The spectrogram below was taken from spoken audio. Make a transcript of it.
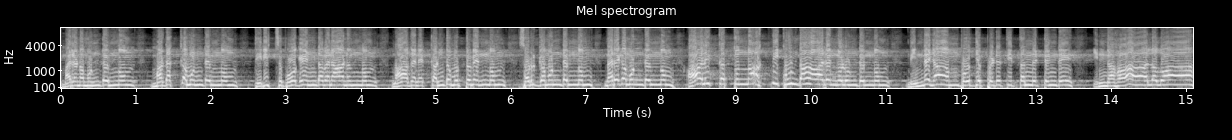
മരണമുണ്ടെന്നും മടക്കമുണ്ടെന്നും തിരിച്ചു പോകേണ്ടവനാണെന്നും നാഥനെ കണ്ടുമുട്ടുമെന്നും സ്വർഗമുണ്ടെന്നും നരകമുണ്ടെന്നും ആളിക്കത്തുന്ന അഗ്നികുണ്ടാരങ്ങളുണ്ടെന്നും നിന്നെ ഞാൻ ബോധ്യപ്പെടുത്തി തന്നിട്ടുണ്ട്. ഇന്നഹാലവാ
